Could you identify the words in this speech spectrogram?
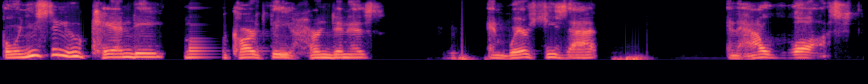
But when you see who Candy McCarthy Herndon is and where she's at and how lost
